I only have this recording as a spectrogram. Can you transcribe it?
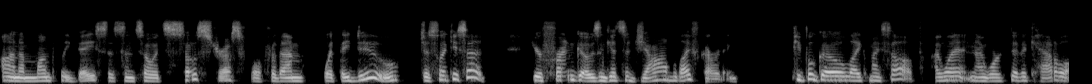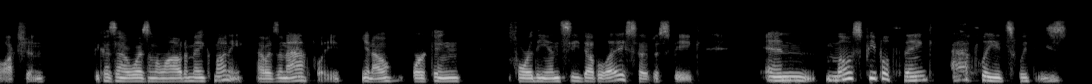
on a monthly basis. And so it's so stressful for them. What they do, just like you said, your friend goes and gets a job lifeguarding. People go like myself. I went and I worked at a cattle auction because I wasn't allowed to make money. I was an athlete, you know, working for the NCAA, so to speak. And most people think athletes with these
